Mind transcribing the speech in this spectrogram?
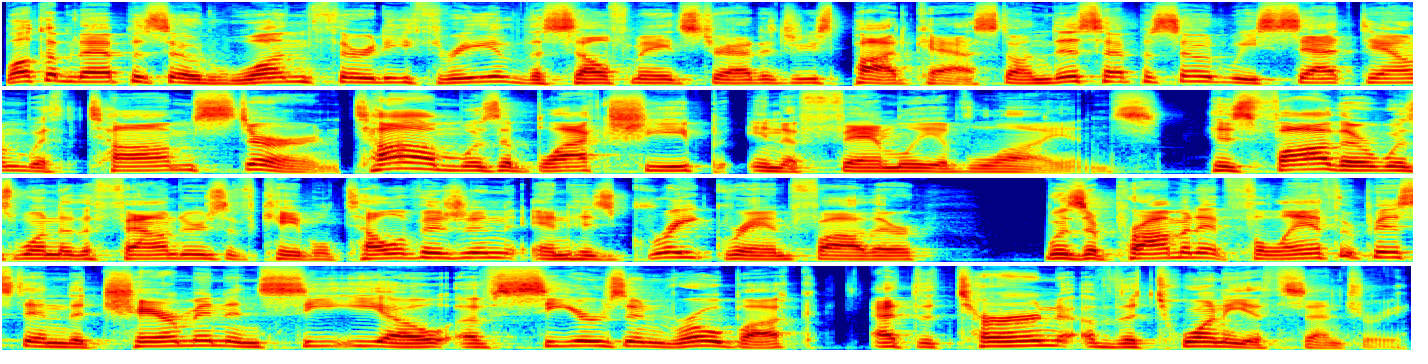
Welcome to episode 133 of the Self Made Strategies podcast. On this episode, we sat down with Tom Stern. Tom was a black sheep in a family of lions. His father was one of the founders of cable television, and his great grandfather was a prominent philanthropist and the chairman and CEO of Sears and Roebuck at the turn of the 20th century.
